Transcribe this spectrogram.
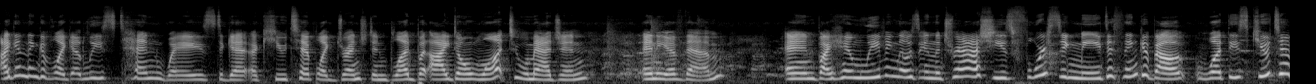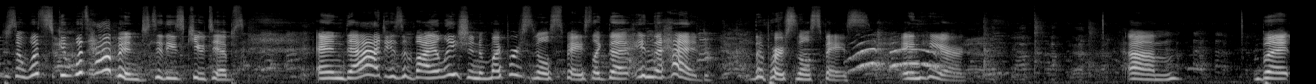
I can think of like at least 10 ways to get a Q-tip like drenched in blood, but I don't want to imagine any of them. And by him leaving those in the trash, he is forcing me to think about what these Q-tips, what's what's happened to these Q-tips. And that is a violation of my personal space, like the in the head, the personal space in here. Um, but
